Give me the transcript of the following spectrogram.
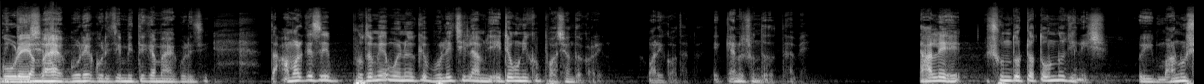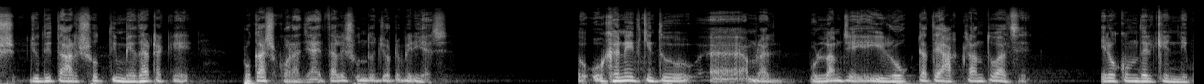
গড়ে মায়া গড়ে করেছি মৃত্তিকা মায়া করেছি। তা আমার কাছে প্রথমে মনে ওকে বলেছিলাম যে এটা উনি খুব পছন্দ করেন। আমার এই কথাটা কেন সুন্দর হতে হবে? তাহলে সুন্দরটা তো অন্য জিনিস। ওই মানুষ যদি তার সত্যি মেধাটাকে প্রকাশ করা যায়, তাহলে সৌন্দর্যটা বেরিয়ে আসে। তো ওখানে কিন্তু আমরা বললাম যে এই রোগটাতে আক্রান্ত আছে, এরকমদেরকে নিব।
